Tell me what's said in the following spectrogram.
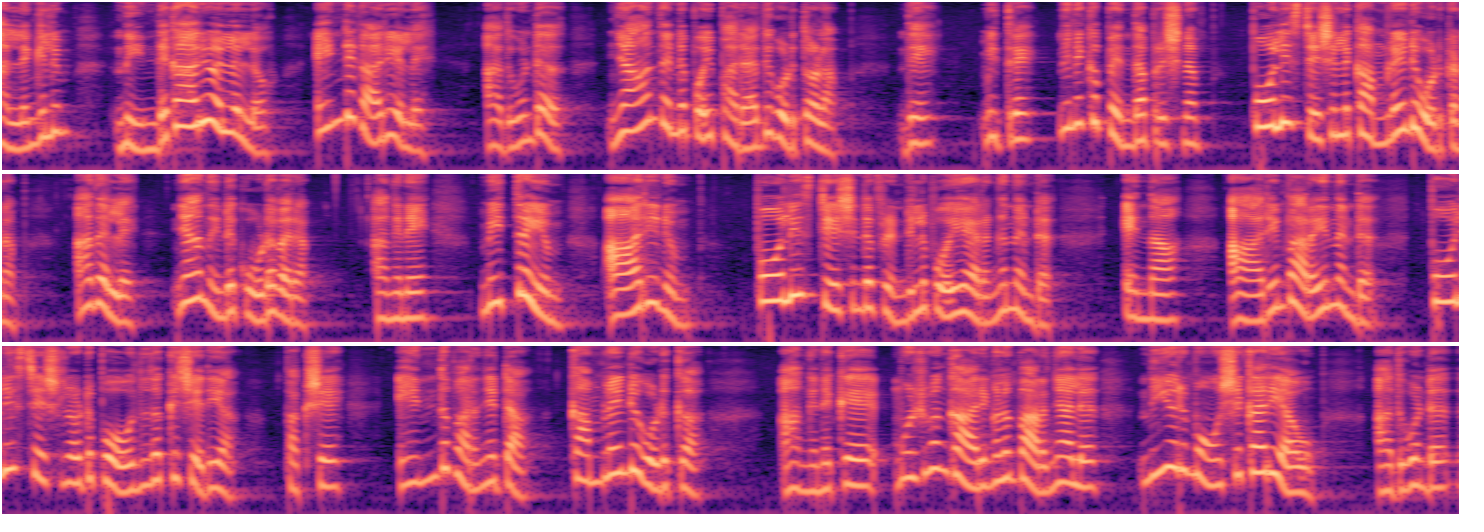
അല്ലെങ്കിലും നിന്റെ കാര്യമല്ലല്ലോ എന്റെ കാര്യമല്ലേ? അതുകൊണ്ട് ഞാൻ തന്നെ പോയി പരാതി കൊടുത്തോളാം. ദേ മിത്രേ നിനക്കിപ്പോ എന്താ പ്രശ്നം? പോലീസ് സ്റ്റേഷനിൽ കംപ്ലൈന്റ് കൊടുക്കണം. അതല്ലേ ഞാൻ നിന്റെ കൂടെ വരാം. അങ്ങനെ മിത്രയും ആര്യനും പോലീസ് സ്റ്റേഷന്റെ ഫ്രണ്ടിൽ പോയി ഇറങ്ങുന്നുണ്ട്. എന്നാ ആര്യം പറയുന്നുണ്ട് പോലീസ് സ്റ്റേഷനിലോട്ട് പോകുന്നതൊക്കെ ശരിയാ. പക്ഷേ എന്തു പറഞ്ഞിട്ടാ കംപ്ലൈന്റ് കൊടുക്കുക അങ്ങനെയൊക്കെ മുഴുവൻ കാര്യങ്ങളും പറഞ്ഞാൽ നീ ഒരു മോശക്കാരിയാവും. അതുകൊണ്ട്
